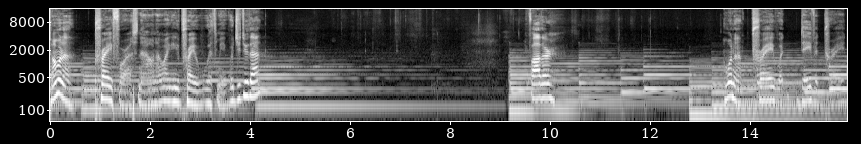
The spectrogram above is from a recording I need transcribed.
so i'm going to pray for us now and i want you to pray with me would you do that father i want to pray what david prayed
